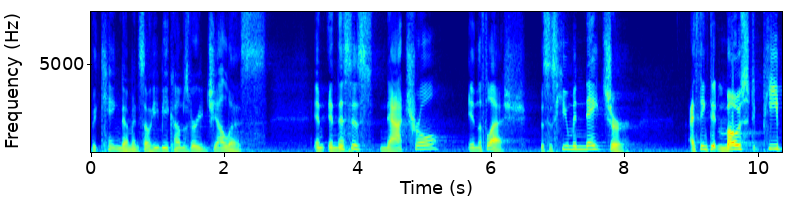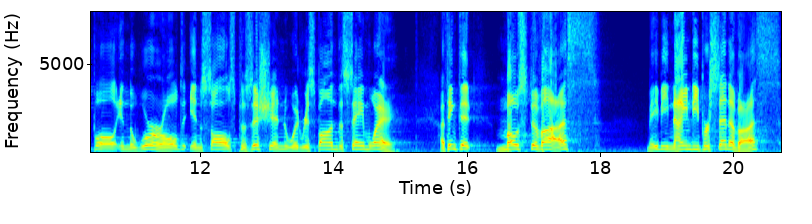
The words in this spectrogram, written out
The kingdom. And so he becomes very jealous. And, and this is natural in the flesh, this is human nature. I think that most people in the world in Saul's position would respond the same way. I think that most of us, maybe 90% of us,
